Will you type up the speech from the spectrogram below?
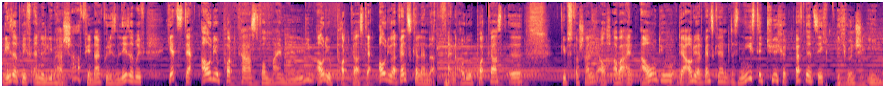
Leserbriefende, lieber Herr Scharf, vielen Dank für diesen Leserbrief. Jetzt der Audiopodcast von meinem lieben Audiopodcast, der Audio-Adventskalender. Ein Audiopodcast äh, gibt es wahrscheinlich auch, aber ein Audio, der Audio-Adventskalender, das nächste Türchen öffnet sich. Ich wünsche Ihnen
